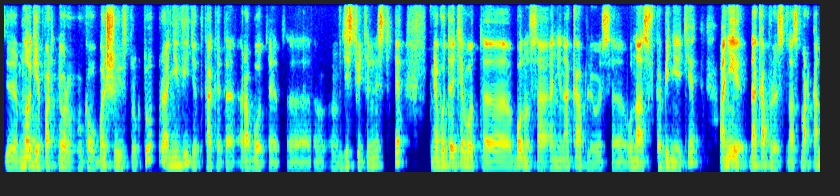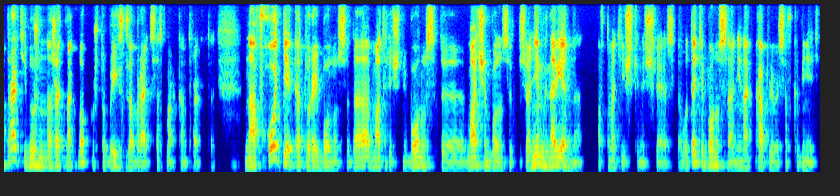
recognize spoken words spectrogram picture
многие партнеры, у кого большие структуры, они видят, как это работает э, в действительности. Вот эти вот бонусы, они накапливаются у нас в кабинете, они накапливаются на смарт-контракте, нужно нажать на кнопку, чтобы их забрать со смарт-контракта. На входе, которые бонусы, да, матричные бонусы, матчем бонусы, все, они мгновенно автоматически начисляются. Вот эти бонусы, они накапливаются в кабинете,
